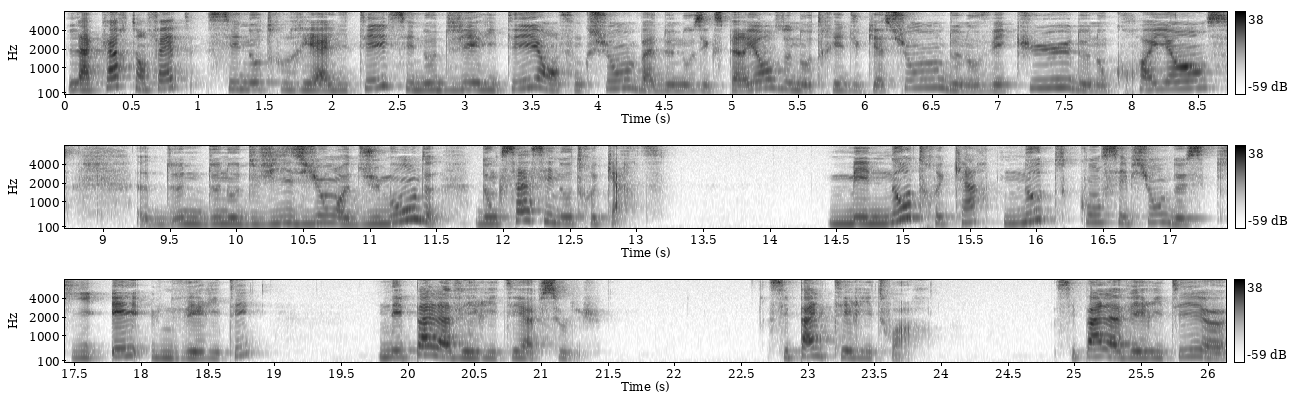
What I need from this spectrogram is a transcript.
La carte, en fait, c'est notre réalité, c'est notre vérité en fonction bah, de nos expériences, de notre éducation, de nos vécus, de nos croyances, de, notre vision du monde. Donc ça, c'est notre carte. Mais notre carte, notre conception de ce qui est une vérité, n'est pas la vérité absolue. C'est pas le territoire. C'est pas la vérité euh,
